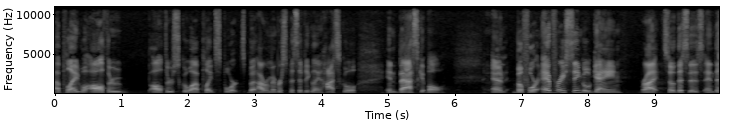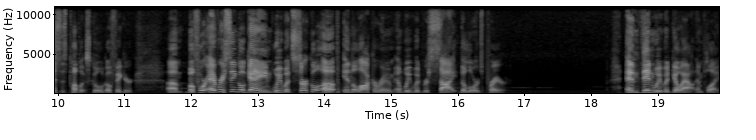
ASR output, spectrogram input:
I played well all through all through school. I played sports, but I remember specifically in high school in basketball, and before every single game, right? So this is and this is public school. Go figure. Um, before every single game, we would circle up in the locker room and we would recite the Lord's Prayer, and then we would go out and play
